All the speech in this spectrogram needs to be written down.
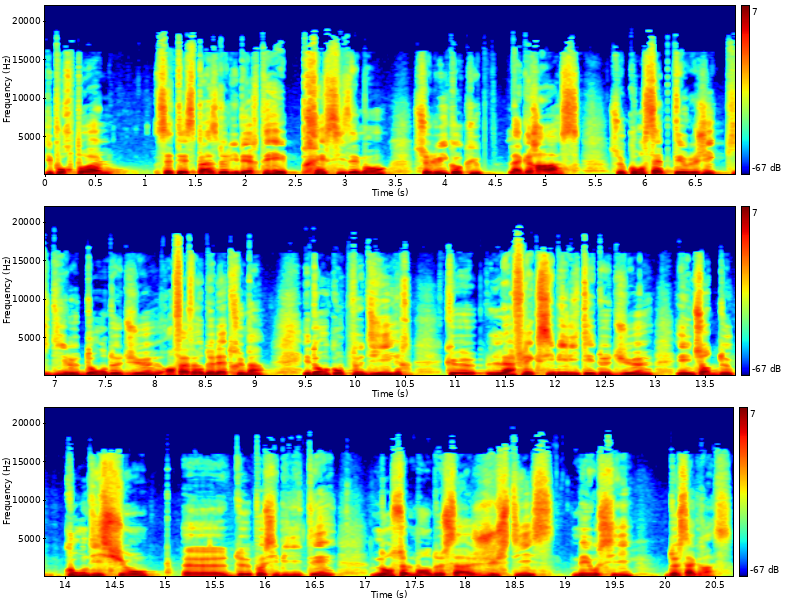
Et pour Paul, cet espace de liberté est précisément celui qu'occupe la grâce, ce concept théologique qui dit le don de Dieu en faveur de l'être humain. Et donc on peut dire que l'inflexibilité de Dieu est une sorte de condition euh, de possibilités, non seulement de sa justice, mais aussi de sa grâce.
